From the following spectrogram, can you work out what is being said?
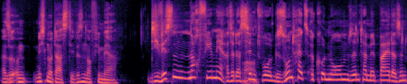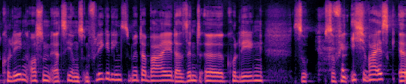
Also und nicht nur das, die wissen noch viel mehr. Die wissen noch viel mehr. Also das Wow. sind wohl Gesundheitsökonomen sind da mit bei, da sind Kollegen aus dem Erziehungs- und Pflegedienst mit dabei, da sind äh, Kollegen, so, so viel ich weiß, äh,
